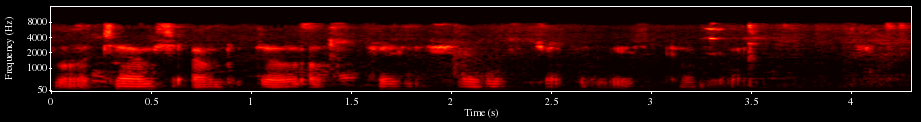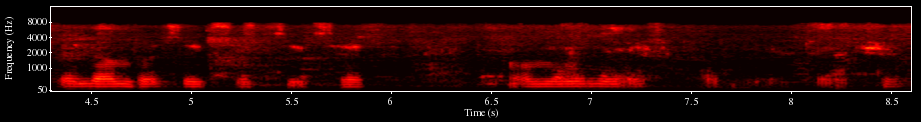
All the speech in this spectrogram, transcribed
Four times on the door of Persian Japanese commerce. The number 666 has numerous connotations.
